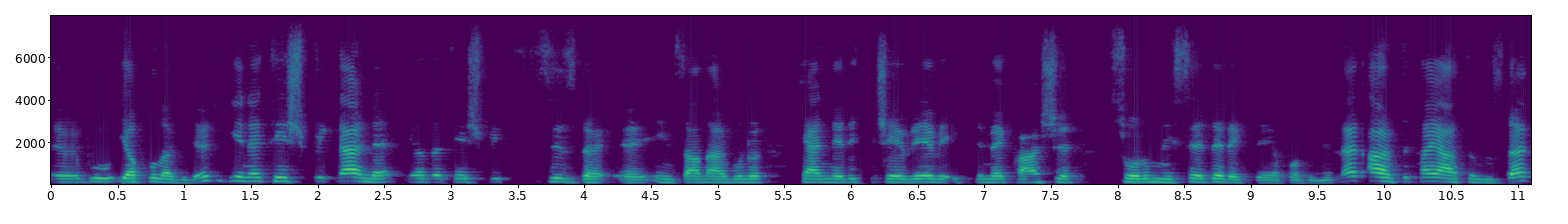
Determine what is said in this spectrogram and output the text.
E, bu yapılabilir. Yine teşviklerle ya da teşviksiz de e, insanlar bunu kendileri çevreye ve iklime karşı sorumlu hissederek de yapabilirler. Artık hayatımızda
